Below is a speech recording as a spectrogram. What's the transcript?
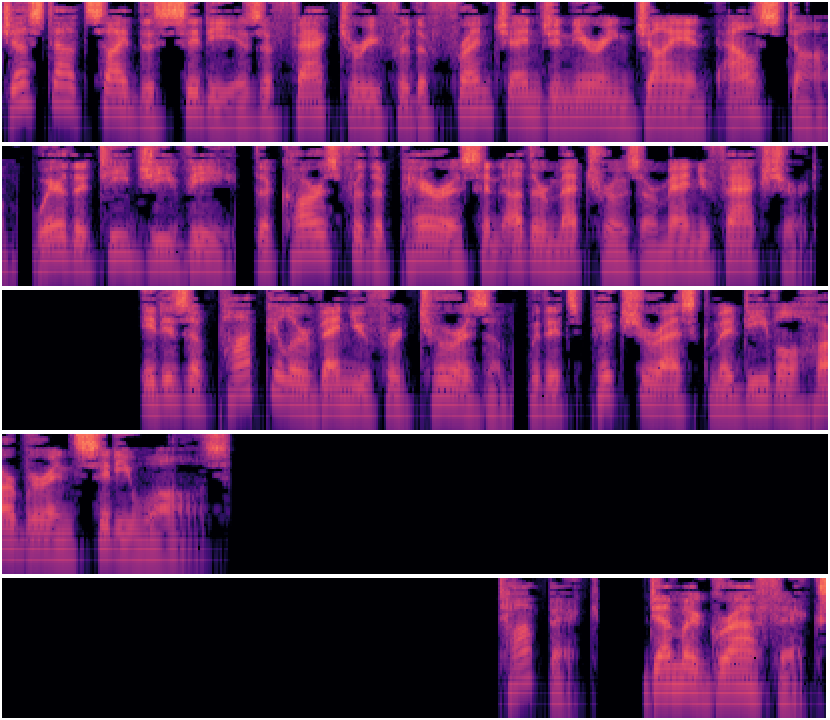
Just outside the city is a factory for the French engineering giant Alstom, where the TGV, the cars for the Paris and other metros are manufactured. It is a popular venue for tourism, with its picturesque medieval harbour and city walls. Demographics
